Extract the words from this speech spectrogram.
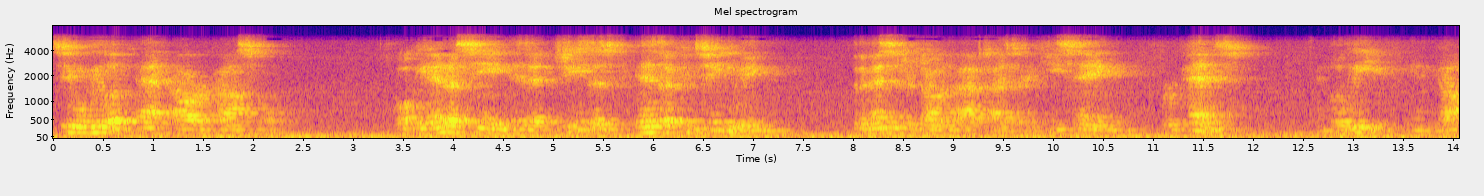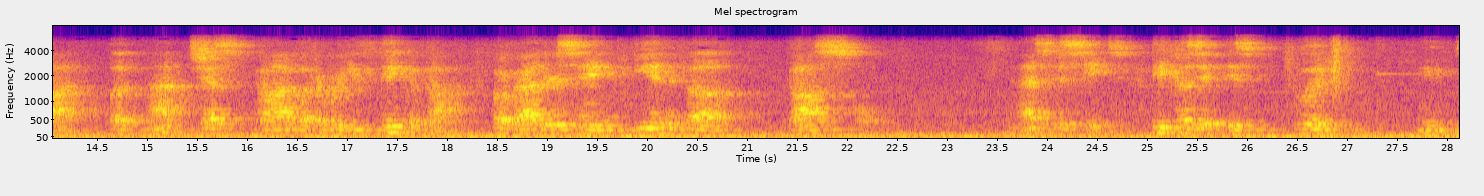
See, when we look at our gospel, what we end up seeing is that Jesus ends up continuing the message of John the Baptizer, and he's saying, Repent and believe in God, but not just God, whatever you think of God, but rather saying in the gospel. And that's distinct because it is good news.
